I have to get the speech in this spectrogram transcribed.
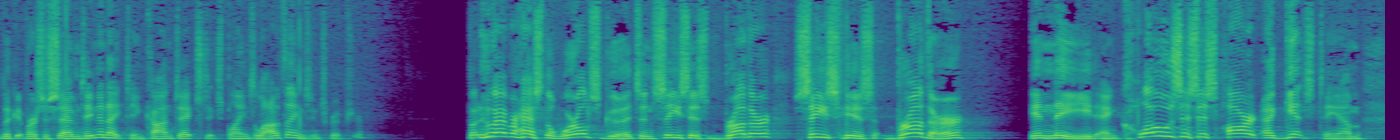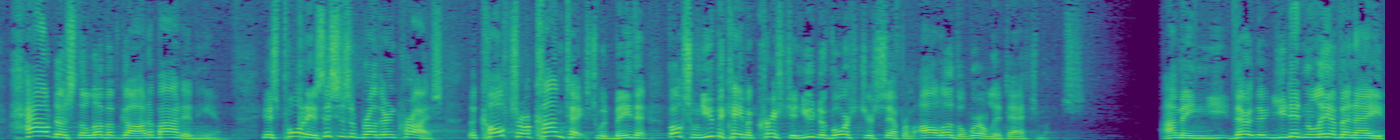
Look at verses 17 and 18. Context explains a lot of things in Scripture. But whoever has the world's goods and sees his brother, sees his brother in need and closes his heart against him, how does the love of God abide in him? His point is this is a brother in Christ. The cultural context would be that, folks, when you became a Christian, you divorced yourself from all other worldly attachments. I mean, you, there, you didn't live in a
